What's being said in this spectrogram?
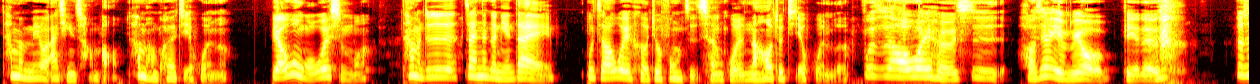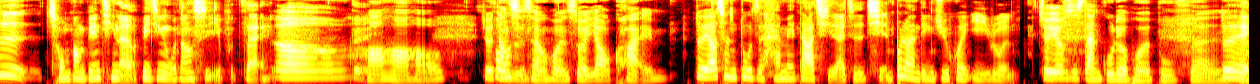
他们没有爱情长跑，他们很快就结婚了。不要问我为什么，他们就是在那个年代不知道为何就奉子成婚，然后就结婚了。不知道为何是，好像也没有别的。就是从旁边听来，毕竟我当时也不在，嗯，对好好好，奉子就当时成婚，所以要快，对要趁肚子还没大起来之前，不然邻居会议论。就又是三姑六婆的部分。对，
